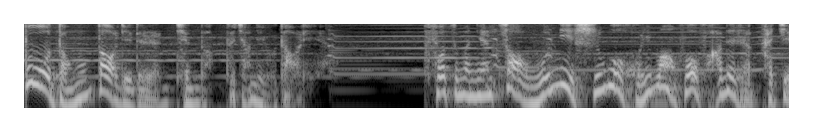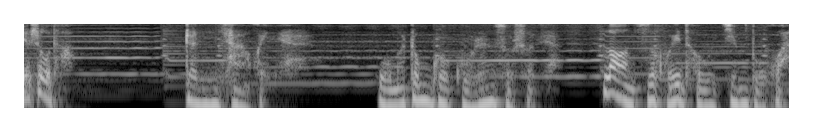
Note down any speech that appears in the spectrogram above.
不懂道理的人听到他讲的有道理呀，佛怎么连造无逆十恶回望佛法的人还接受他？真忏悔呀！我们中国古人所说的“浪子回头金不换”。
